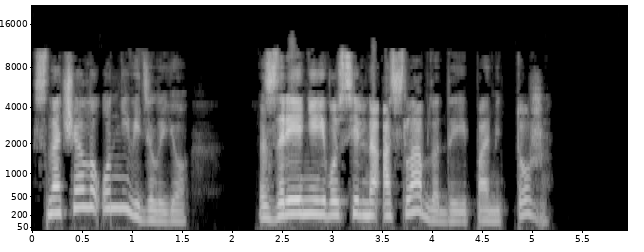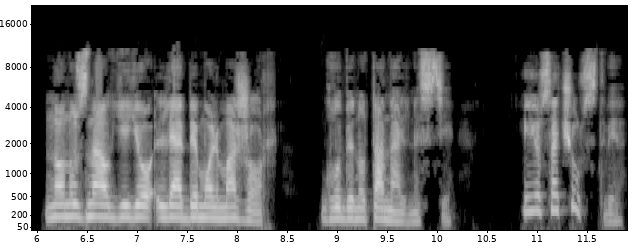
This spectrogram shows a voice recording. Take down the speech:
Сначала он не видел ее. Зрение его сильно ослабло, да и память тоже. Но он узнал ее ля-бемоль-мажор, глубину тональности, ее сочувствие.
